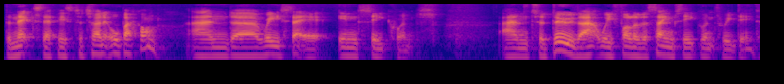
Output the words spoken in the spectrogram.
the next step is to turn it all back on and uh, reset it in sequence. And to do that, we follow the same sequence we did.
